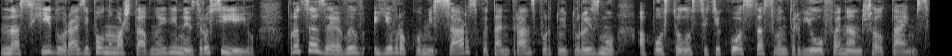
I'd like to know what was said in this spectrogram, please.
на схід у разі повномасштабної війни з Росією. Про це заявив єврокомісар з питань транспорту і туризму Апостолос Цитікостас в інтерв'ю Financial Times.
